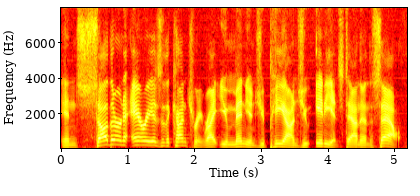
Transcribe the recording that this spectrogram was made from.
in southern areas of the country, right? You minions, you peons, you idiots down there in the south,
